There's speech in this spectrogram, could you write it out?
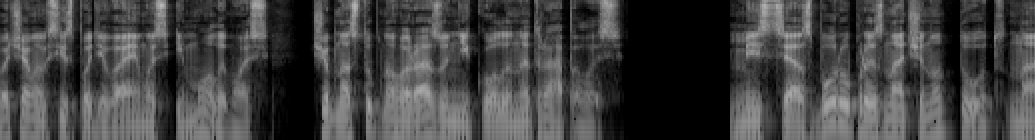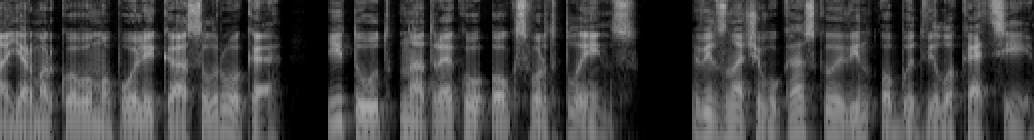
Хоча ми всі сподіваємось і молимось, щоб наступного разу ніколи не трапилось. Місця збору призначено тут, на ярмарковому полі Касл Рока, і тут, на треку Оксфорд Плейнс. Відзначив указкою він обидві локації.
